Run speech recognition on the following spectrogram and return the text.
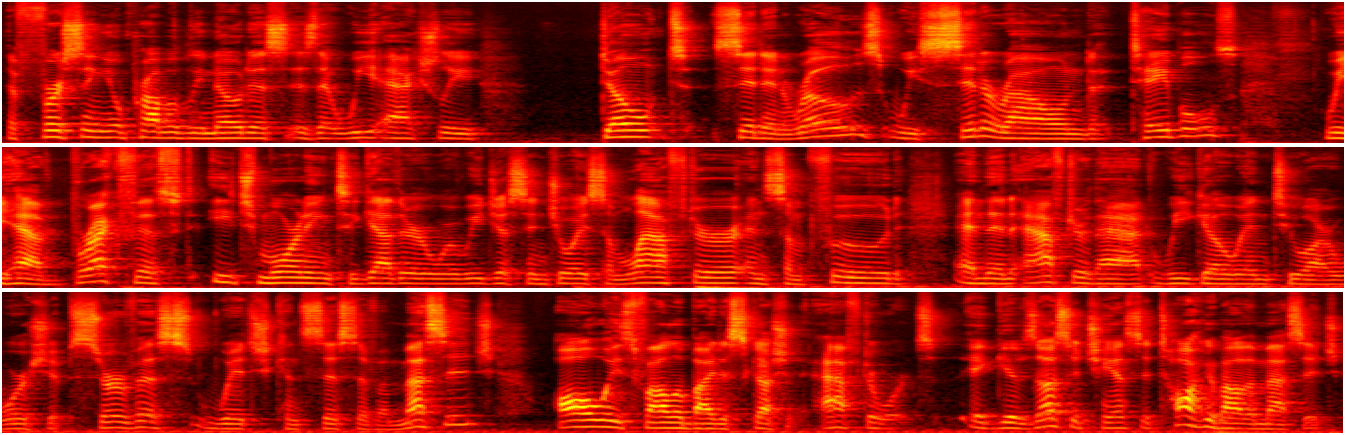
the first thing you'll probably notice is that we actually don't sit in rows, we sit around tables. We have breakfast each morning together where we just enjoy some laughter and some food. And then after that, we go into our worship service, which consists of a message, always followed by discussion afterwards. It gives us a chance to talk about the message,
